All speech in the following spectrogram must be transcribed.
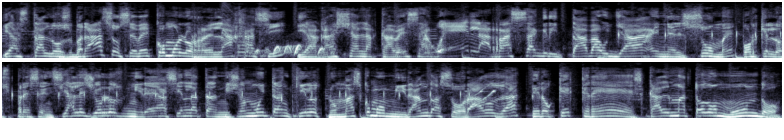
Y hasta los brazos se ve cómo lo relaja así y agacha la cabeza, güey, la raza gritaba, aullaba en el Zoom, ¿eh? Porque los presenciales yo los miré así en la transmisión muy tranquilos, nomás como mirando azorados, ¿ya? Pero ¿qué crees? Calma todo mundo.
